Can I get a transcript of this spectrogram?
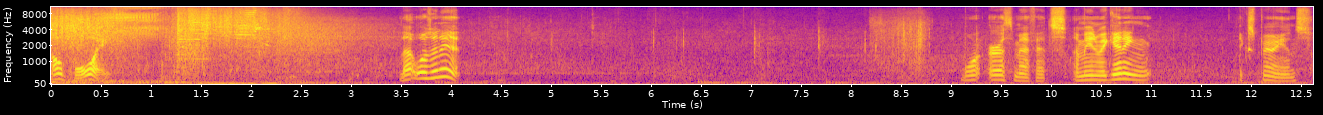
Oh boy. That wasn't it. More earth mephits. I mean, we're getting experience.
